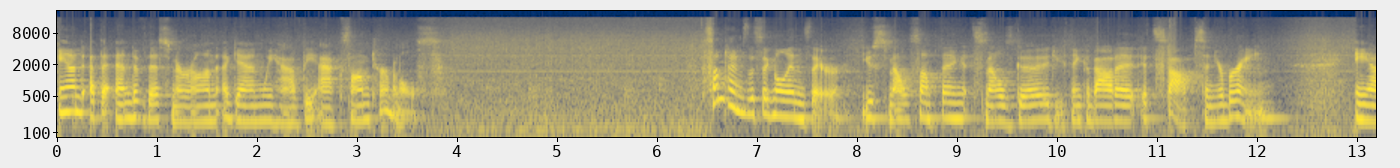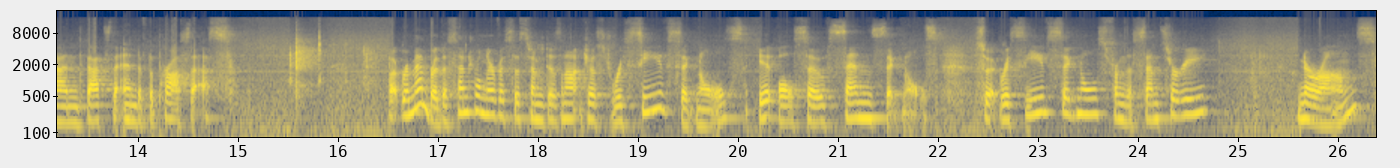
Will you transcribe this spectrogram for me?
And at the end of this neuron, again, we have the axon terminals. Sometimes the signal ends there. You smell something, it smells good, you think about it, it stops in your brain. And that's the end of the process. But remember, the central nervous system does not just receive signals, it also sends signals. So it receives signals from the sensory neurons,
